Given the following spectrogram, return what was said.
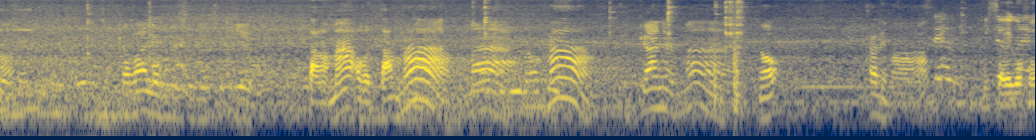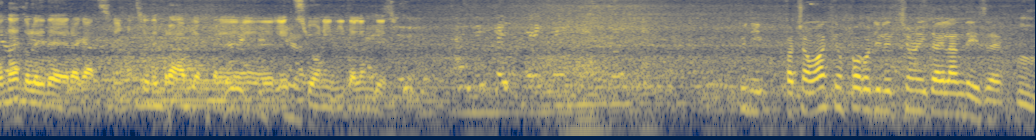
Il cavallo come si dice dietro? Tama o tamma? ma. Ma, ma. Il cane è ma. no. Cane ma. Mi state confondendo le idee ragazzi, non siete bravi a fare lezioni di thailandese. Quindi facciamo anche un po' di lezione di thailandese. Mm,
